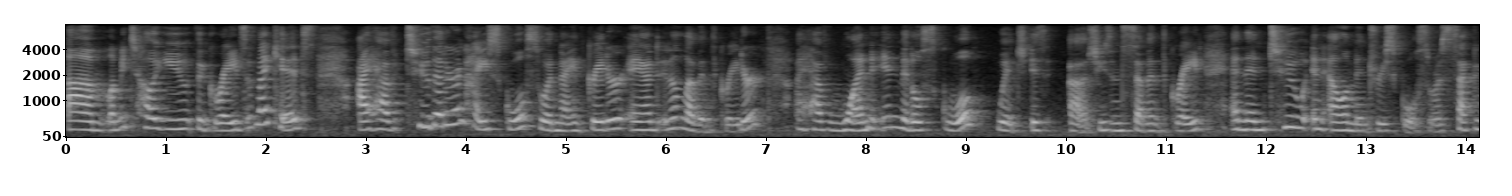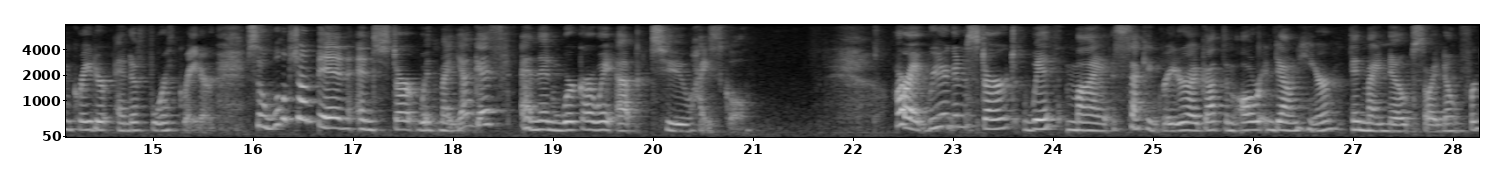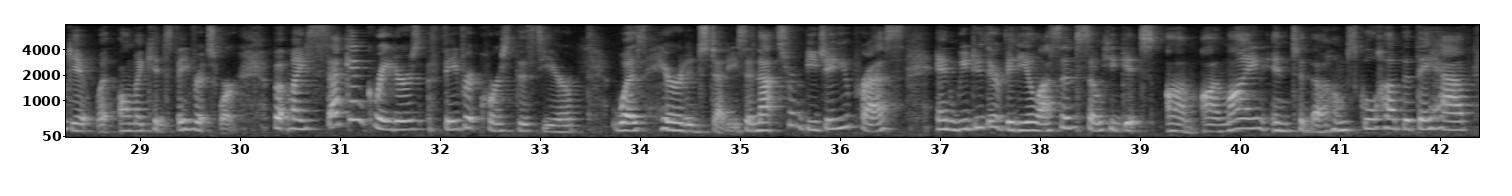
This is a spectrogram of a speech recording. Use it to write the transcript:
um, let me tell you the grades of my kids. I have two that are in high school, so a ninth grader and an 11th grader. I have one in middle school, which is, uh, she's in seventh grade, and then two in elementary school, so a second grader and a fourth grader. So we'll jump in and start with my youngest and then work our way up to high school. All right, we are gonna start with my second grader. I got them all written down here in my notes so I don't forget what all my kids' favorites were. But my second grader's favorite course this year was Heritage Studies, and that's from BJU Press, and we do their video lessons, so he gets um, online into the homeschool hub that they have,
